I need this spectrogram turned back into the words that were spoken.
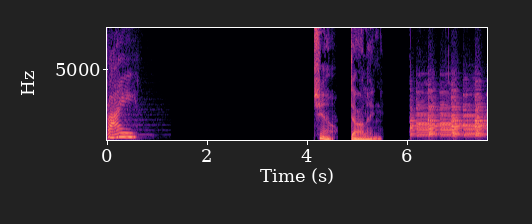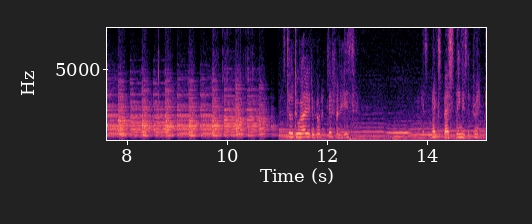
Bye. Ciao, darling. Still too early to go to Tiffany's. I guess the next best thing is a drink.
